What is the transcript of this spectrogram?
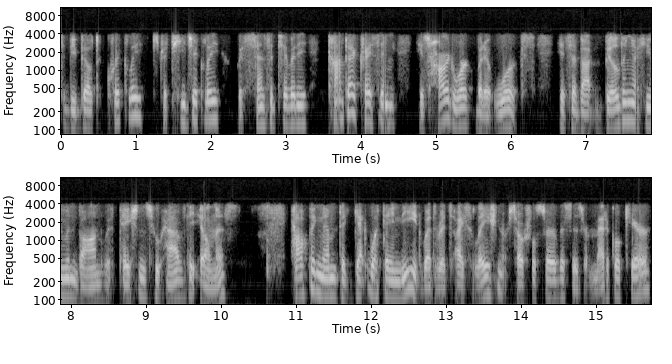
to be built quickly, strategically, with sensitivity. Contact tracing is hard work, but it works. It's about building a human bond with patients who have the illness, helping them to get what they need, whether it's isolation or social services or medical care,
